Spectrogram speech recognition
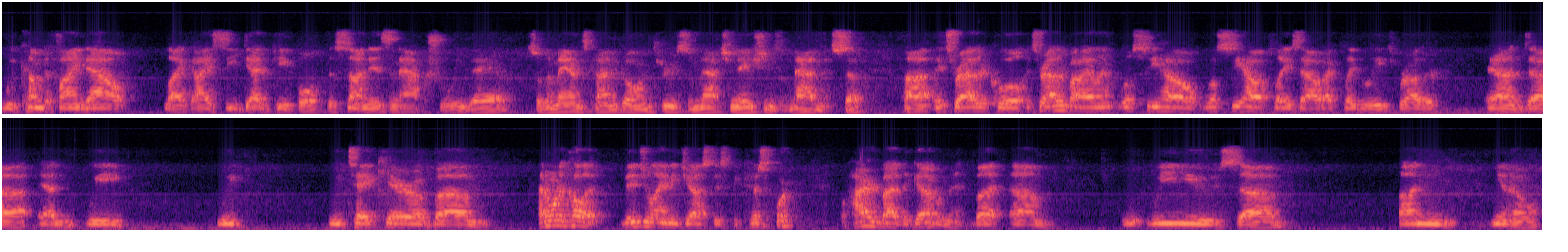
we come to find out, like I see dead people, the son isn't actually there. So the man's kind of going through some machinations of madness. So uh, it's rather cool. It's rather violent. We'll see how we'll see how it plays out. I play the lead's brother, and uh, and we we we take care of. Um, I don't want to call it vigilante justice because we're, we're hired by the government, but um, we use um, un, you know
